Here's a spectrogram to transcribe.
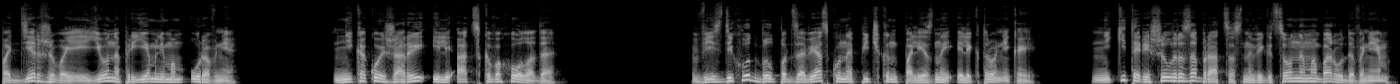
поддерживая ее на приемлемом уровне. Никакой жары или адского холода. Вездеход был под завязку напичкан полезной электроникой. Никита решил разобраться с навигационным оборудованием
